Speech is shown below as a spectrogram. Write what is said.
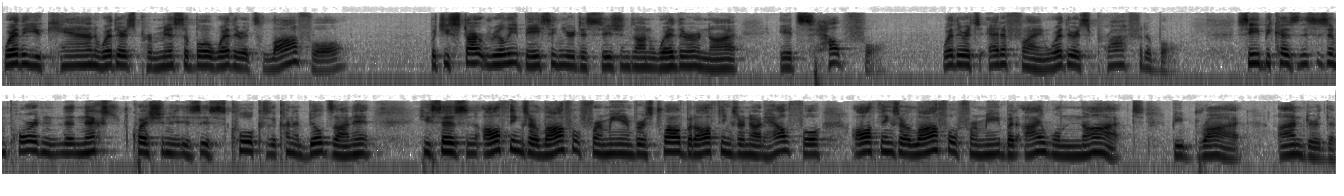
whether you can, whether it's permissible, whether it's lawful, but you start really basing your decisions on whether or not it's helpful whether it's edifying, whether it's profitable. See, because this is important. The next question is, is cool because it kind of builds on it. He says, All things are lawful for me in verse 12, but all things are not helpful. All things are lawful for me, but I will not be brought under the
